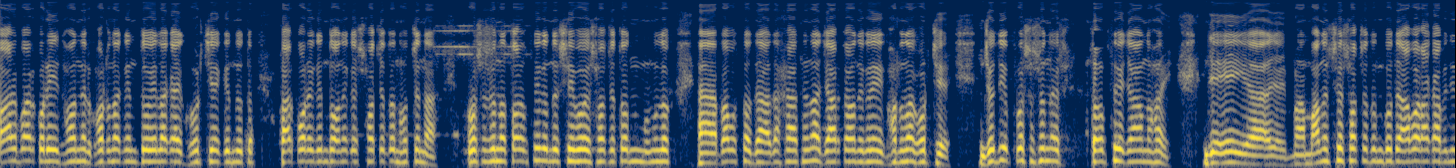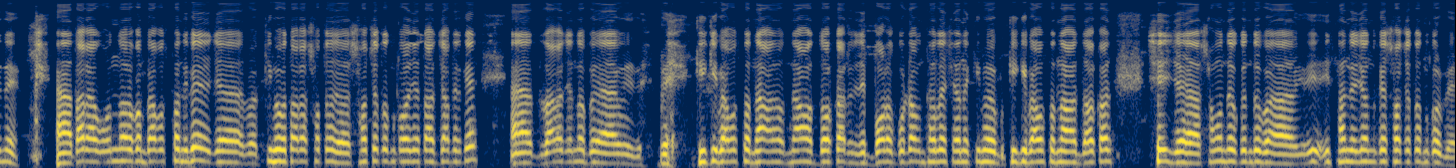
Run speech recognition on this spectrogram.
বারবার করে এই ধরনের ঘটনা কিন্তু এলাকায় ঘটছে, কিন্তু তারপরে কিন্তু অনেকে সচেতন হচ্ছে না। প্রশাসনের তরফ থেকে কিন্তু সেভাবে সচেতনমূলক ব্যবস্থা দেখা যাচ্ছে না, যার কারণে এই ঘটনা ঘটছে। যদিও প্রশাসনের তরফ থেকে জানানো হয় যে, এই মানুষকে সচেতন করতে আবার আগামী দিনে তারা অন্যরকম ব্যবস্থা নিবে যে, কীভাবে তারা সচেতন করা যায় তার যাদেরকে তারা যেন কি কি ব্যবস্থা নেওয়া দরকার, যে বড় গোডাউন থাকলে সেখানে কীভাবে কি কি ব্যবস্থা নেওয়া দরকার, সেই সম্বন্ধেও কিন্তু এই স্থানীয় জনকে সচেতন করবে।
